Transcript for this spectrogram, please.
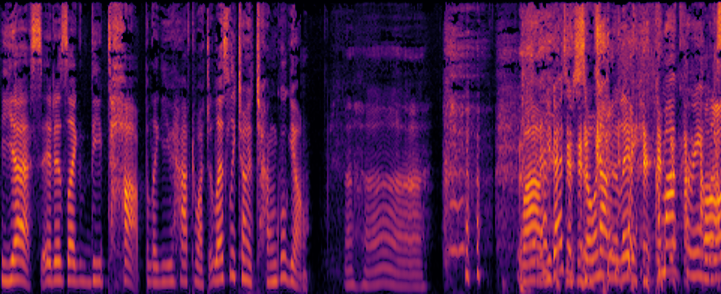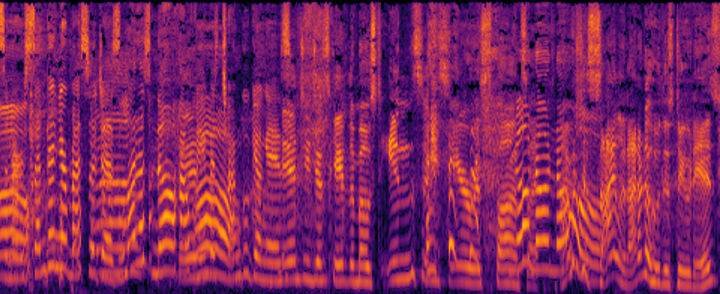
Yes, it is like the top. Like you have to watch it. Leslie Cheung is Chang Young. Uh huh. wow, you guys are so not relating. Come on, Korean oh. listeners, send in your messages. Let us know how and, famous Chang Gukyung is. Angie just gave the most insincere response. no, no, no. I, I was just silent. I don't know who this dude is.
